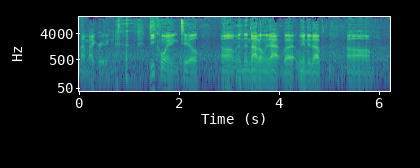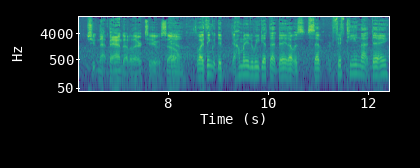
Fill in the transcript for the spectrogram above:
not migrating, decoying teal, um, and then not only that, but we ended up um, shooting that band out of there too. So Yeah. So I think did. How many did we get that day? That was seven, 15 that day,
